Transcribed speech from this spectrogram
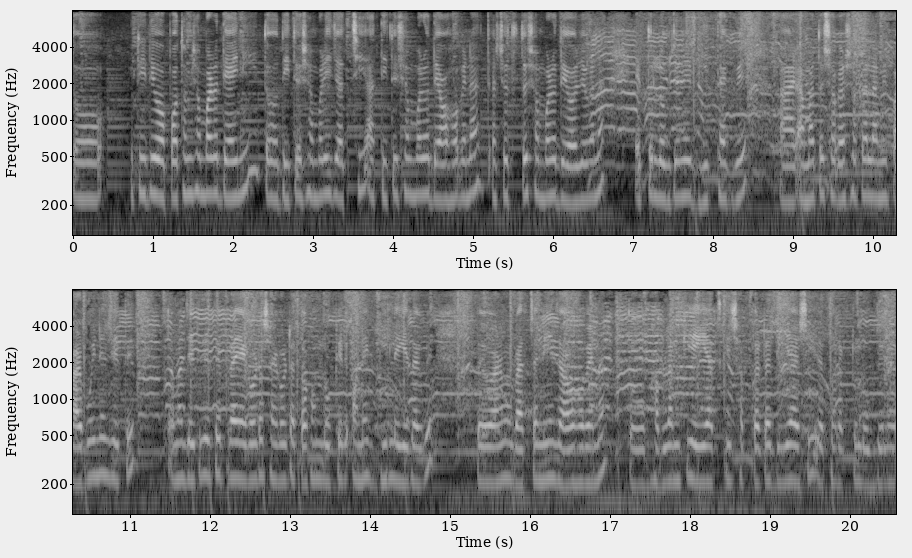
তো তৃতীয় প্রথম সোমবারও দেয়নি, তো দ্বিতীয় সোমবারই যাচ্ছি। আর তৃতীয় সোমবারও দেওয়া হবে না, আর চতুর্থ সোমবারও দেওয়া যাবে না, এত লোকজনের ভিড় থাকবে। আর আমার তো সকাল সকাল আমি পারবোই না যেতে, তো আমার যেতে যেতে প্রায় এগারোটা সাড়ে তখন লোকের অনেক ভিড় লেগে থাকবে। তো এবার আমার বাচ্চা নিয়ে যাওয়া হবে না। তো ভাবলাম কি এই আজকে সপ্তাহটা দিয়ে আসি এখন একটু লোকজনের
